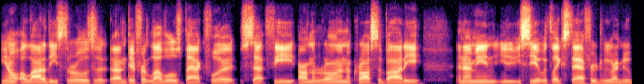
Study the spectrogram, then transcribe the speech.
You know, a lot of these throws uh, on different levels, back foot, set feet, on the run, across the body, and I mean, you, you see it with like Stafford, who I knew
